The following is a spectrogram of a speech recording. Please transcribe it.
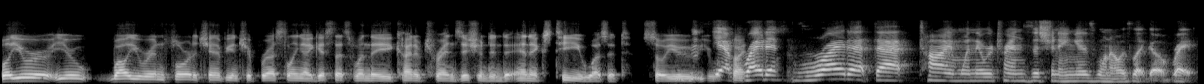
Well, you were you while you were in Florida Championship Wrestling. I guess that's when they kind of transitioned into NXT, was it? So you, mm-hmm. you yeah, right at right at that time when they were transitioning is when I was let go. Right,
